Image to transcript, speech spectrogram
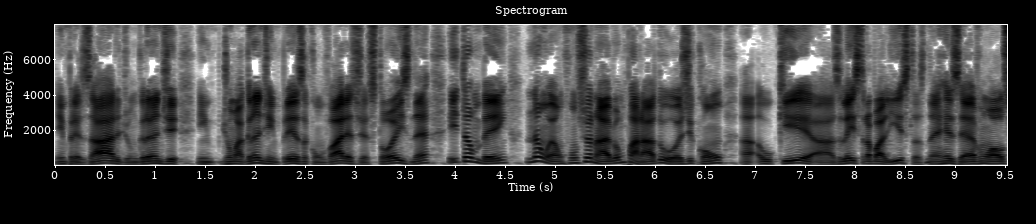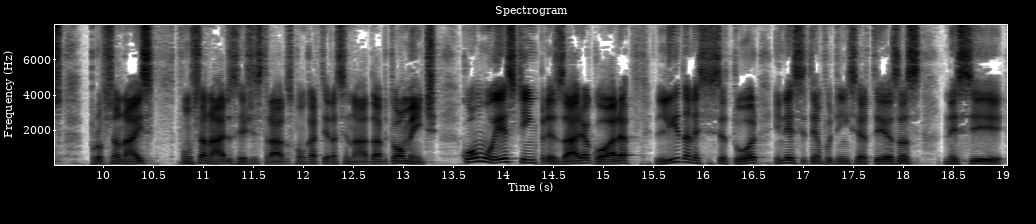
empresário, de um grande de uma grande empresa com várias gestões, né? E também não é um funcionário amparado hoje com ah, o que as leis trabalhistas, né, reservam aos profissionais funcionários registrados com carteira assinada habitualmente. Como este empresário agora lida nesse setor e nesse tempo de incertezas, nesse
